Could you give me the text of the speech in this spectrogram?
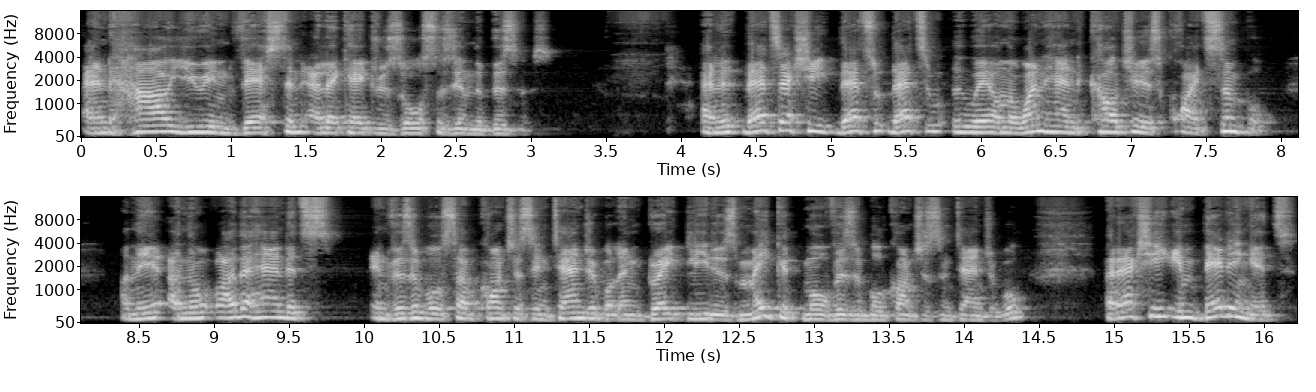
and how you invest and allocate resources in the business. And that's actually that's that's where, on the one hand, culture is quite simple. On the on the other hand, it's invisible, subconscious, intangible, and great leaders make it more visible, conscious, and tangible. But actually embedding it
